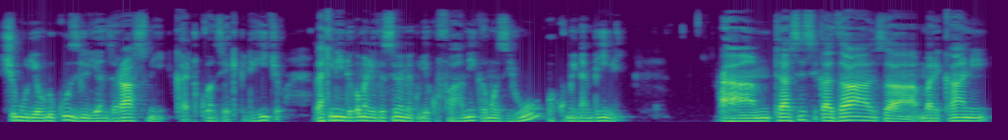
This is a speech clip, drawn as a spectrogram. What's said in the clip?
shughuli ya udukuzi ilianza rasmi kuanzia kipindi hicho. Lakini ndio kama nilivyosema imekuja kufahamika mwezi huu wa kumi na mbili. Um, taasisi kadhaa za marekani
